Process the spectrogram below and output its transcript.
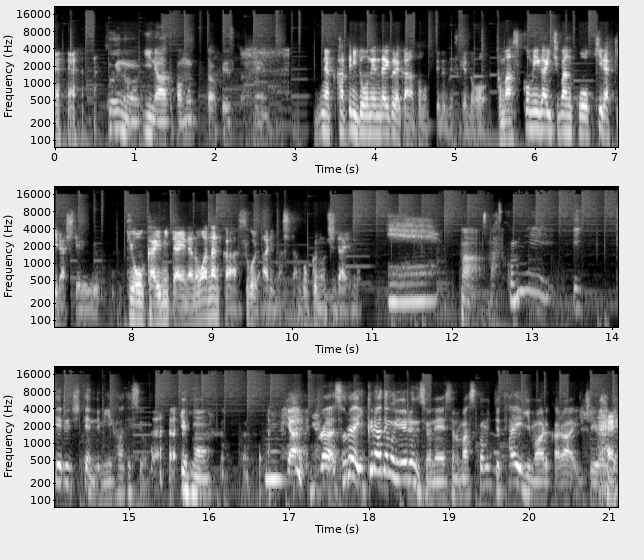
そういうのいいなとか思ったわけですからね。なんか勝手に同年代ぐらいかなと思ってるんですけど、マスコミが一番こうキラキラしてる業界みたいなのはなんかすごいありました、僕の時代も。えー、まあ、マスコミに行ってる時点でミーハーですよ、基本。いやそれは、それはいくらでも言えるんですよね。そのマスコミって大義もあるから、一応、はい、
